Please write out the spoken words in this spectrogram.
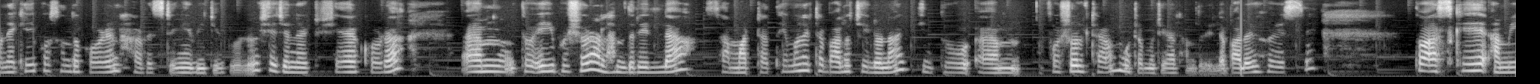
অনেকেই পছন্দ করেন হারভেস্টিং এর ভিডিওগুলো, সেজন্য একটু শেয়ার করা। তো এই বছর আলহামদুলিল্লাহ সামারটা তেমন একটা ভালো ছিল না, কিন্তু ফসলটা মোটামুটি আলহামদুলিল্লাহ ভালোই হয়েছে। তো আজকে আমি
